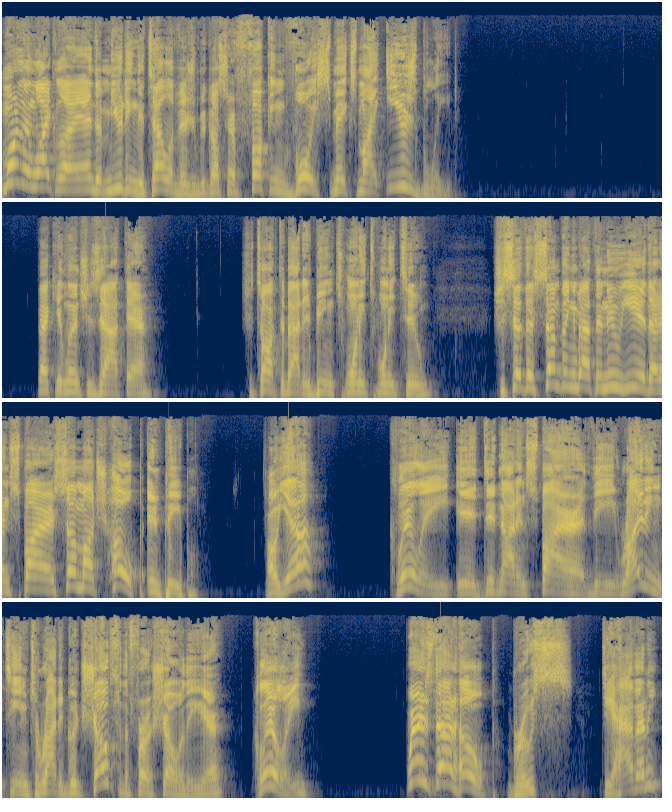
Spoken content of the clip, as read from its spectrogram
More than likely, I end up muting the television because her fucking voice makes my ears bleed. Becky Lynch is out there. She talked about it being 2022. She said there's something about the new year that inspires so much hope in people. Oh, yeah? Clearly, it did not inspire the writing team to write a good show for the first show of the year. Clearly. Where's that hope, Bruce? Do you have any?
